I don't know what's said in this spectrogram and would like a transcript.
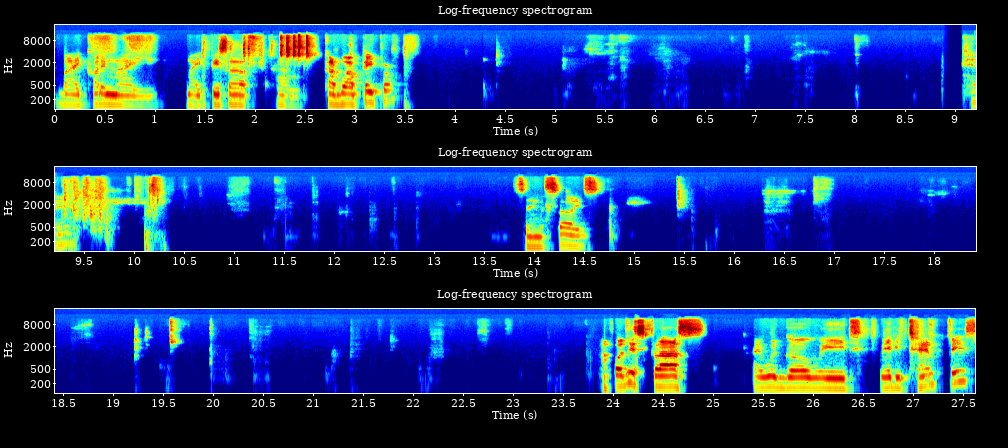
by cutting my my piece of um, cardboard paper. Okay. Same size. For this class, I will go with maybe 10, please.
